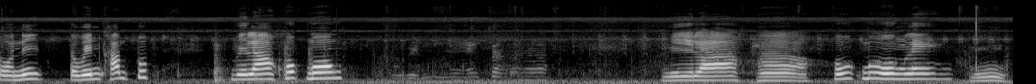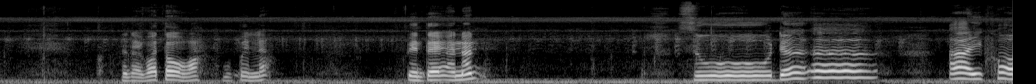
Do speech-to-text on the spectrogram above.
ตอนนี้ตะเวนค้ำปุ๊บ เวลาหกโมงเว้นแห่งตาเวลาห้าหกโมงแรงนี่เป็นไหนว่าโตวะมันเป็นแล้ว เป็นแต่อันนั้น สู่เด้อไอายขอ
